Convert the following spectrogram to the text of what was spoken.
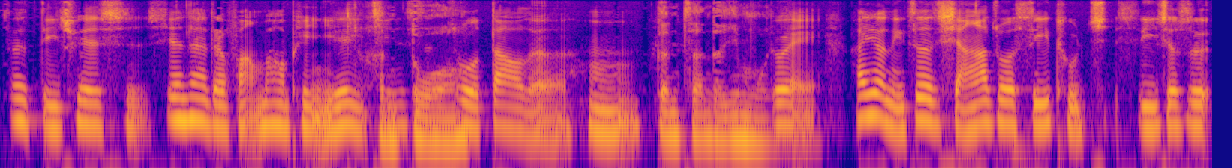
这的确是现在的仿冒品也已经做到了，嗯，跟真的一模一样。对，还有你这想要做 C to C，就是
